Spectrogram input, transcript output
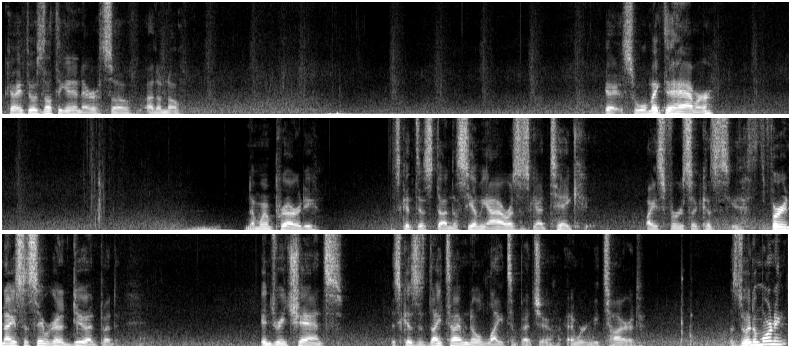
Okay, there was nothing in there, so I don't know. Okay, so we'll make the hammer. Number one priority. Let's get this done. Let's see how many hours it's going to take. Vice versa, because it's very nice to say we're going to do it, but injury chance. It's because it's nighttime, no lights, I bet you, and we're going to be tired. Let's do it in the morning.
